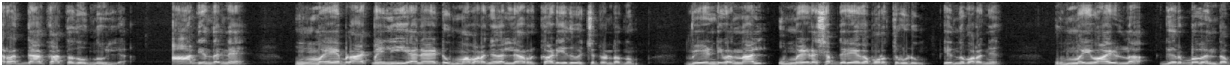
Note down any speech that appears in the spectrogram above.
റദ്ദാക്കാത്തതൊന്നുമില്ല. ആദ്യം തന്നെ ഉമ്മയെ ബ്ലാക്ക്മെയിൽ ചെയ്യാനായിട്ട് ഉമ്മ പറഞ്ഞതെല്ലാം റെക്കോർഡ് ചെയ്ത് വെച്ചിട്ടുണ്ടെന്നും വേണ്ടി വന്നാൽ ഉമ്മയുടെ ശബ്ദരേഖ പുറത്തുവിടും എന്ന് പറഞ്ഞ് ഉമ്മയുമായുള്ള ഗർഭബന്ധം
